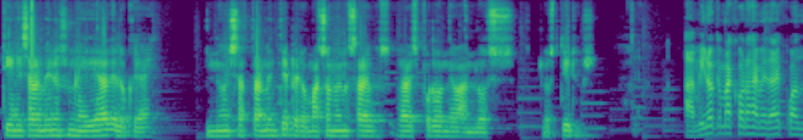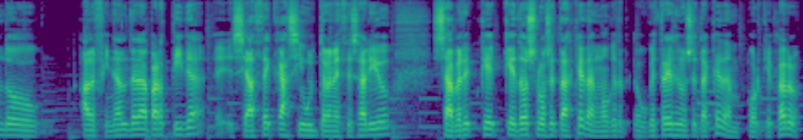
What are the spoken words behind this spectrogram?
tienes al menos una idea de lo que hay. No exactamente, pero más o menos sabes, sabes por dónde van los, los tiros. A mí lo que más coraje me da es cuando al final de la partida eh, se hace casi ultra necesario saber qué, dos losetas quedan o qué, tres losetas quedan. Porque, claro,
